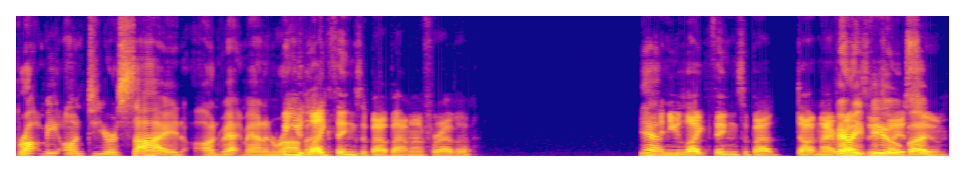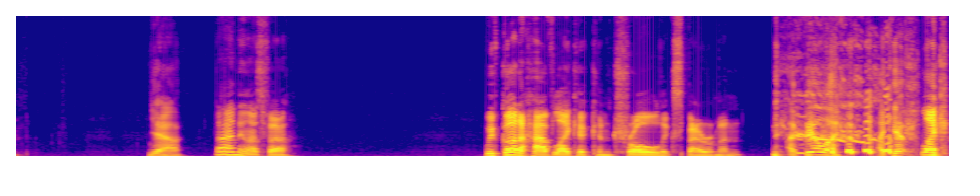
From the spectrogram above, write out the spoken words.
brought me onto your side on Batman and Robin. But you like things about Batman Forever, yeah, and you like things about Dark Knight Very Rises. few, I but- assume. yeah. I think that's fair. We've got to have like a control experiment. I feel like I can't. Like,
